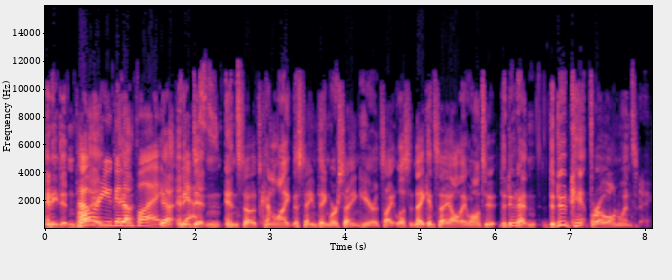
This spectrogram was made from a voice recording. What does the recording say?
And he didn't play. How are you gonna Yeah. play? Yeah, and Yes. he didn't. And so it's kind of like the same thing we're saying here. It's like, listen, they can say all they want to. The dude hadn't. The dude can't throw on Wednesday.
